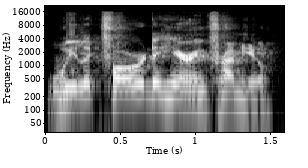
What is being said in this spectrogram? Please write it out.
We look forward to hearing from you.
